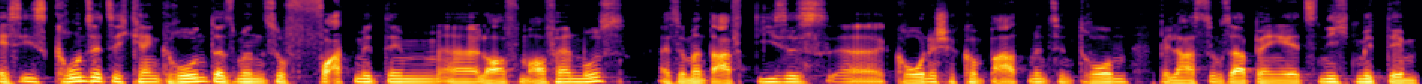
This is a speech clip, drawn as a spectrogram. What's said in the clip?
es ist grundsätzlich kein Grund, dass man sofort mit dem äh, Laufen aufhören muss. Also man darf dieses äh, chronische Compartment-Syndrom belastungsabhängig jetzt nicht mit dem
